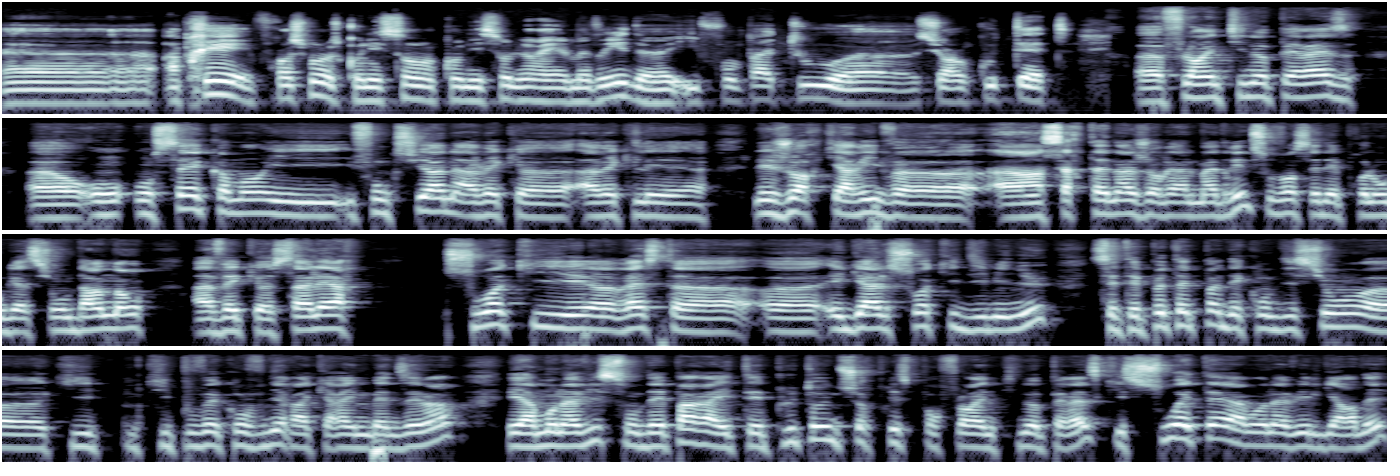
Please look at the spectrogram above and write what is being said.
Euh, après, franchement, connaissant, connaissant le Real Madrid, euh, ils font pas tout euh, sur un coup de tête. Florentino Pérez, on, sait comment il, il fonctionne avec, euh, avec les, les, joueurs qui arrivent euh, à un certain âge au Real Madrid. Souvent, c'est des prolongations d'un an avec euh, salaire soit qui reste euh, égal, soit qui diminue. C'était peut-être pas des conditions euh, qui, qui, pouvaient convenir à Karim Benzema. Et à mon avis, son départ a été plutôt une surprise pour Florentino Pérez, qui souhaitait, à mon avis, le garder.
